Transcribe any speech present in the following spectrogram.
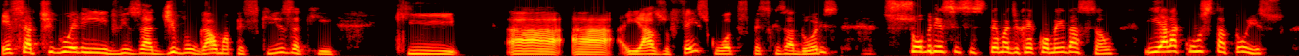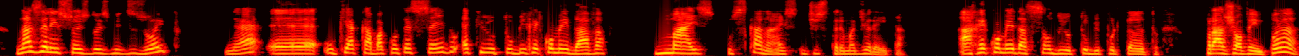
Esse artigo ele visa divulgar uma pesquisa que, que a, a IASO fez com outros pesquisadores sobre esse sistema de recomendação. E ela constatou isso. Nas eleições de 2018, né, é, o que acaba acontecendo é que o YouTube recomendava mais os canais de extrema direita. A recomendação do YouTube, portanto, para a Jovem Pan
